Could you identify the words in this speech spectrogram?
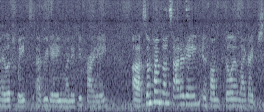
I lift weights every day, Monday through Friday. Uh, sometimes on Saturday, if I'm feeling like I just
